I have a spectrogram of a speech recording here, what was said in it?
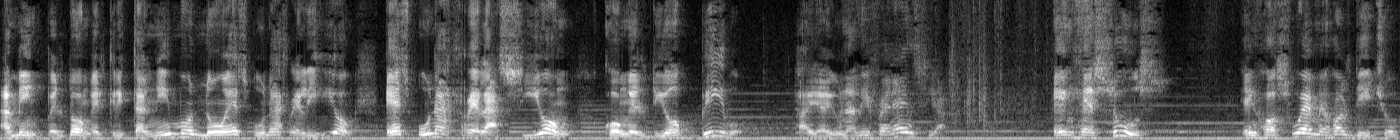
Amén, perdón, el cristianismo no es una religión, es una relación con el Dios vivo. Ahí hay una diferencia. En Jesús, en Josué, mejor dicho,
